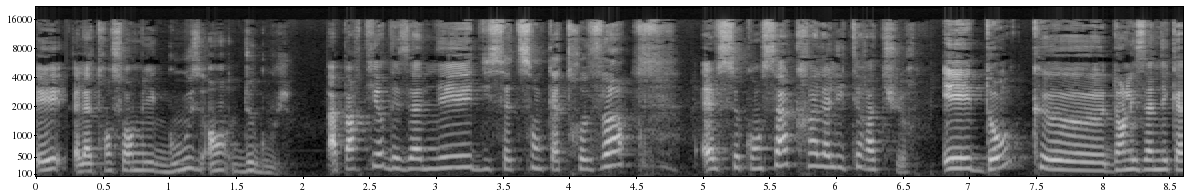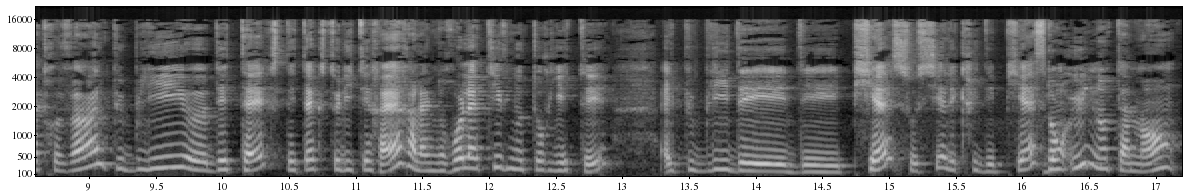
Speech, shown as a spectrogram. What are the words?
et elle a transformé Gouze en De Gouges. À partir des années 1780, elle se consacre à la littérature. Et donc, euh, dans les années 80, elle publie euh, des textes, des textes littéraires. Elle a une relative notoriété. Elle publie des, des pièces aussi, elle écrit des pièces, dont une notamment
